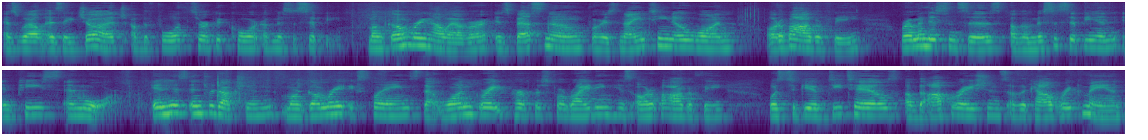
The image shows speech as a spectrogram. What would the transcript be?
as well as a judge of the Fourth Circuit Court of Mississippi. Montgomery, however, is best known for his 1901 autobiography, Reminiscences of a Mississippian in Peace and War. In his introduction, Montgomery explains that one great purpose for writing his autobiography was to give details of the operations of the Cavalry Command,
